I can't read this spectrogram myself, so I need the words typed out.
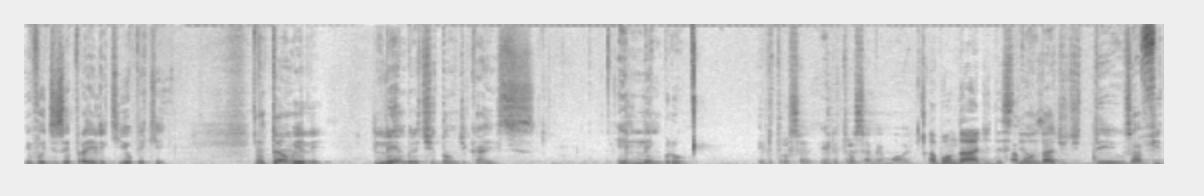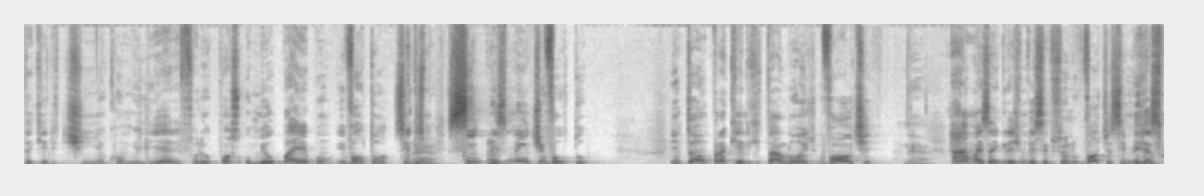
e vou dizer para ele que eu pequei. Então ele, lembra-te de onde caísse. Ele lembrou ele trouxe, ele trouxe a memória. A bondade desse a Deus. A bondade né? de Deus, a vida que ele tinha, como ele era. Ele falou, eu posso, o meu pai é bom. E voltou, simplesmente, é. simplesmente voltou. Então, para aquele que está longe, volte. É. Ah, mas a igreja me decepcionou. Volte a si mesmo.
